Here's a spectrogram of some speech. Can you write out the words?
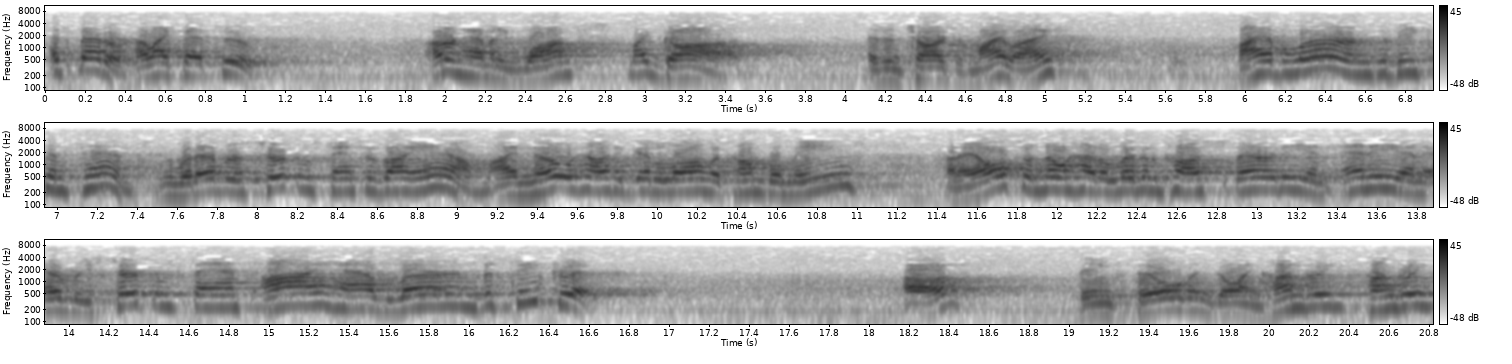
that's better. I like that too. I don't have any wants. My God is in charge of my life. I have learned to be content in whatever circumstances I am. I know how to get along with humble means, and I also know how to live in prosperity in any and every circumstance. I have learned the secret of being filled and going hungry, hungry,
